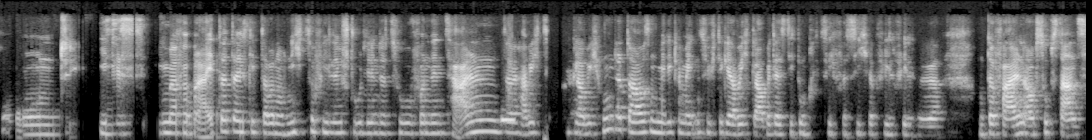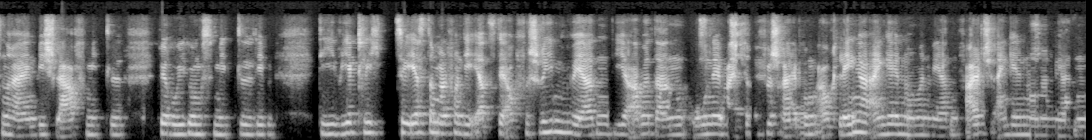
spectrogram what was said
Und ist es immer verbreiteter. Es gibt aber noch nicht so viele Studien dazu. Von den Zahlen, da habe ich, glaube ich, 100.000 Medikamentensüchtige, aber ich glaube, da ist die Dunkelziffer sicher viel, viel höher. Und da fallen auch Substanzen rein, wie Schlafmittel, Beruhigungsmittel, die, die wirklich zuerst einmal von den Ärzten auch verschrieben werden, die aber dann ohne weitere Verschreibung auch länger eingenommen werden, falsch eingenommen werden,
